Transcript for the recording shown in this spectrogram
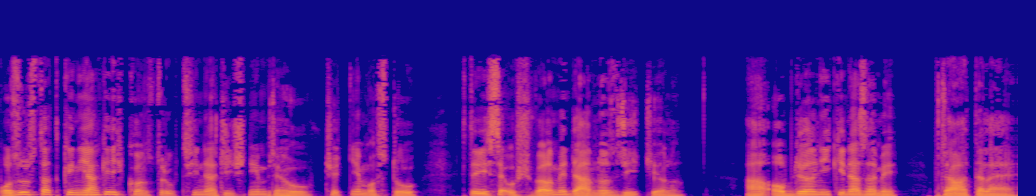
Pozůstatky nějakých konstrukcí na říčním břehu, včetně mostu, který se už velmi dávno zřítil. A obdelníky na zemi, přátelé,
